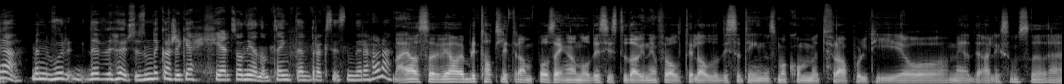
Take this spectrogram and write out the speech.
Ja, Men hvor, det høres ut som det kanskje ikke er helt sånn gjennomtenkt, den praksisen dere har? da? Nei, altså Vi har jo blitt tatt litt på senga nå de siste dagene i forhold til alle disse tingene som har kommet fra politiet og media. liksom. Så Det...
